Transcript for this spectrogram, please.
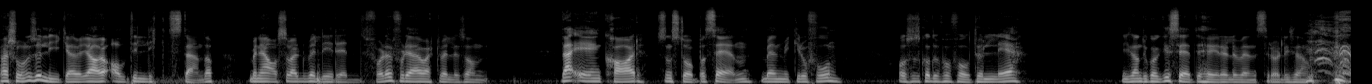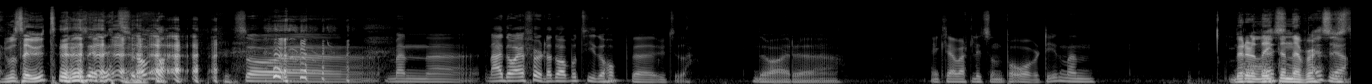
personlig så liker jeg Jeg har jo alltid likt standup, men jeg har også vært veldig redd for det, fordi jeg har vært veldig sånn Det er én kar som står på scenen med en mikrofon, og så skal du få folk til å le. Ikke sant? Du kan ikke se til høyre eller venstre og liksom Du må se ut. Du må se rett fram, da. Så øh, Men øh, Nei, da jeg følte at det var på tide å hoppe ut i det. Det var øh, Egentlig har jeg vært litt sånn på overtid, men Better late than never. Jeg syns,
